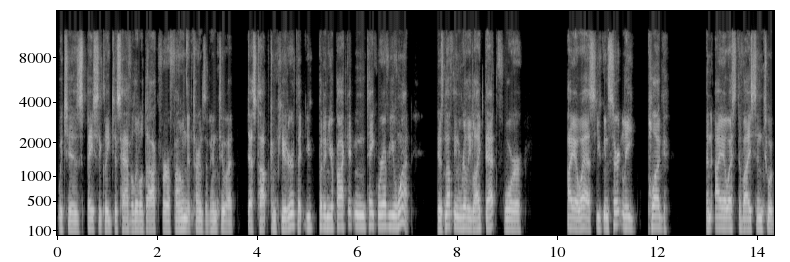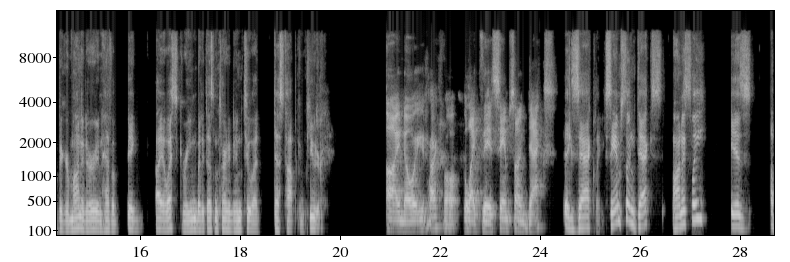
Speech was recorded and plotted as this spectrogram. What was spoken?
which is basically just have a little dock for a phone that turns it into a desktop computer that you put in your pocket and take wherever you want. There's nothing really like that for iOS. You can certainly plug an iOS device into a bigger monitor and have a big iOS screen, but it doesn't turn it into a desktop computer. I know what you're talking about, like the Samsung DeX. Exactly. Samsung DeX, honestly, is a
